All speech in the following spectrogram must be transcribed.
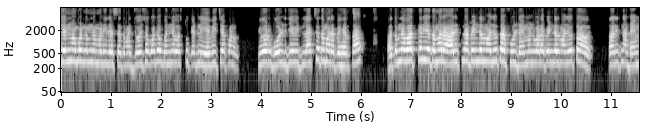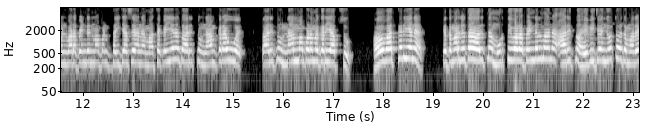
ચેનમાં પણ તમને મળી રહેશે. તમે જોઈ શકો છો બંને વસ્તુ કેટલી હેવી છે, પણ પ્યોર ગોલ્ડ જેવી જ લાગશે તમારે પહેરતા. હવે તમને વાત કરીએ, તમારે આ રીતના પેન્ડલમાં જોતા હોય ફૂલ ડાયમંડવાળા પેન્ડલમાં જોતા હોય, તો આ રીતના ડાયમંડવાળા પેન્ડલમાં પણ થઈ જશે. અને માથે કહીએ ને, તો આ રીતનું નામ કરાવવું હોય, તો આ રીતનું નામમાં પણ અમે કરી આપશું. હવે વાત કરીએ ને કે તમારે જોતા આ રીતના મૂર્તિવાળા પેન્ડલમાં અને આ રીતનો હેવી ચેન જોતો હોય તમારે,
